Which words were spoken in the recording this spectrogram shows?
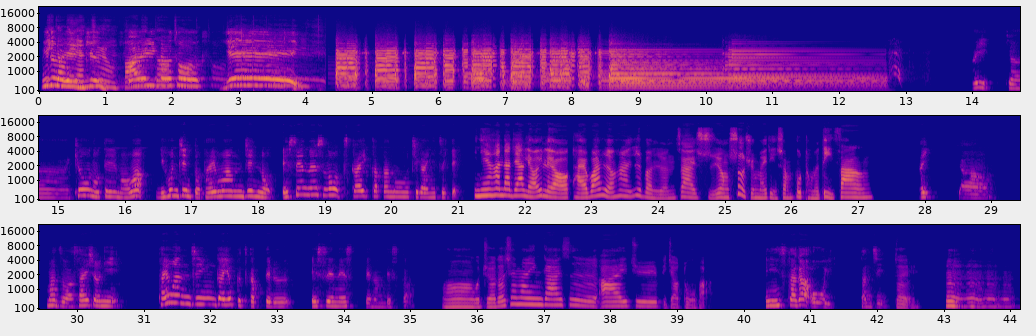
緑バイリンガルトークイエーイはい。じゃあ、今日のテーマは、日本人と台湾人の SNS の使い方の違いについて。今天和大家聊一聊台湾人和日本人在使用社群媒体上不同的地方。はい。じゃあ、まずは最初に、台湾人がよく使ってる SNS って何ですか？嗯，我觉得现在应该是 IG 比较多吧。インスタが多い感じ。对，うんうんうんうん。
